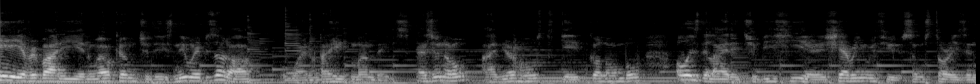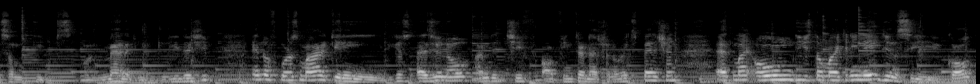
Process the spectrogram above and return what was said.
Hey everybody and welcome to this new episode of Why Don't I Hate Mondays. As you know, I'm your host Gabe Colombo, always delighted to be here sharing with you some stories and some tips on management, leadership, and of course marketing. Because as you know, I'm the Chief of International Expansion at my own digital marketing agency called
